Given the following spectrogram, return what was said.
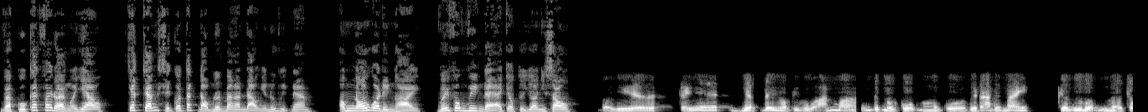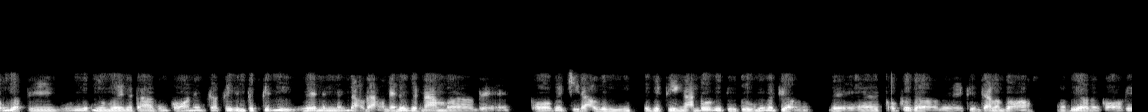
và của các phái đoàn ngoại giao chắc chắn sẽ có tác động lên ban lãnh đạo nhà nước Việt Nam. Ông nói qua điện thoại với phóng viên Đài cho Tự Do như sau. Bởi vì ờ, cái việc đây là cái vụ án mà cũng rất nổi cộm của Việt Nam hiện nay theo dư luận ở trong nước thì cũng rất nhiều người người ta cũng có những các cái hình thức kiến nghị lên lãnh đạo đảng nhà nước Việt Nam ờ, để có cái chỉ đạo dừng cái việc thi hành án đối với tử tù Nguyễn Văn Trưởng để ờ, có cơ sở để kiểm tra làm rõ. Bây giờ phải có cái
